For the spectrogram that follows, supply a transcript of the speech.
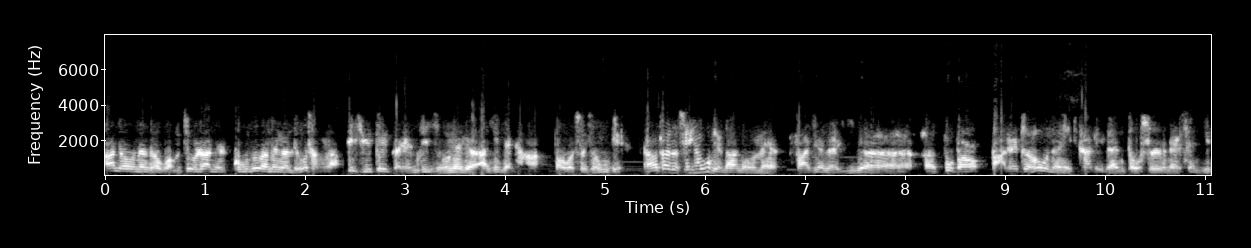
按照那个我们救助站的工作那个流程啊，必须对本人进行那个安全检查，包括随身物品。然后在这随身物品当中呢，发现了一个呃布包，打开之后呢，看里边都是那现金。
